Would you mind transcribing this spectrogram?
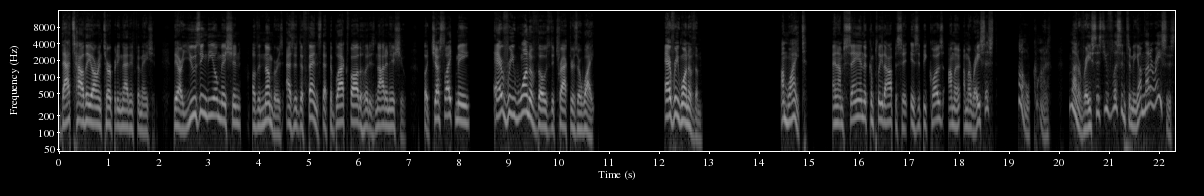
That's how they are interpreting that information. They are using the omission of the numbers as a defense that the black fatherhood is not an issue. But just like me, every one of those detractors are white. Every one of them. I'm white. And I'm saying the complete opposite. Is it because I'm a, I'm a racist? Oh, come on. I'm not a racist. You've listened to me. I'm not a racist.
